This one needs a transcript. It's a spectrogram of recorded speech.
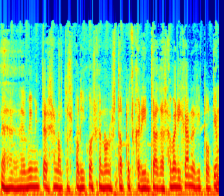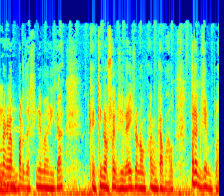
Eh, a mi m'interessen altres pel·lícules que no han estat oscaritzades, americanes i tot. Hi ha una mm -hmm. gran part de cinema americà que aquí no s'exhibeix o no en fan cabal. Per exemple,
